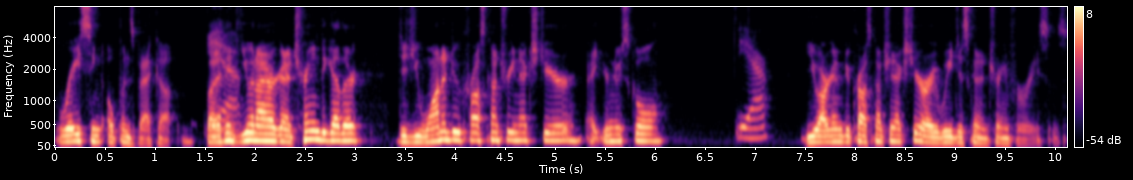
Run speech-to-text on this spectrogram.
racing opens back up. But I think you and I are going to train together. Did you want to do cross country next year at your new school? Yeah, You are going to do cross country next year, or are we just going to train for races?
